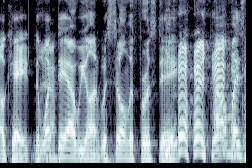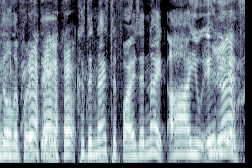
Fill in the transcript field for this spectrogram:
okay, then Yeah. what day are we on? We're still on the first day. How am I still on the first day? Because the Night Safari is at night. Ah, you idiots.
